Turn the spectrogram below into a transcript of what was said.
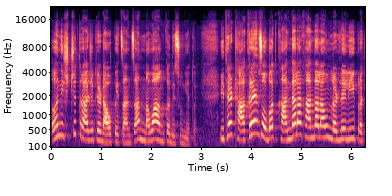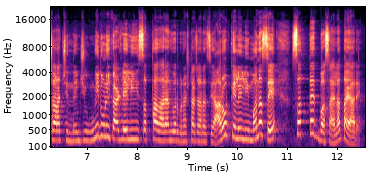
अनिश्चित राजकीय डावपेचांचा नवा अंक दिसून येतोय. इथे ठाकरेंसोबत खांद्याला खांदा लावून लढलेली प्रचारात चिन्हेंची उणीदुणी काढलेली ही सत्ताधाऱ्यांवर भ्रष्टाचाराचे आरोप केलेली मनसे सत्तेत बसायला तयार आहे.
